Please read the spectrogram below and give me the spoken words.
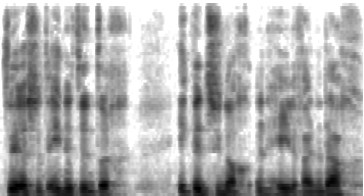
2021. Ik wens u nog een hele fijne dag.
